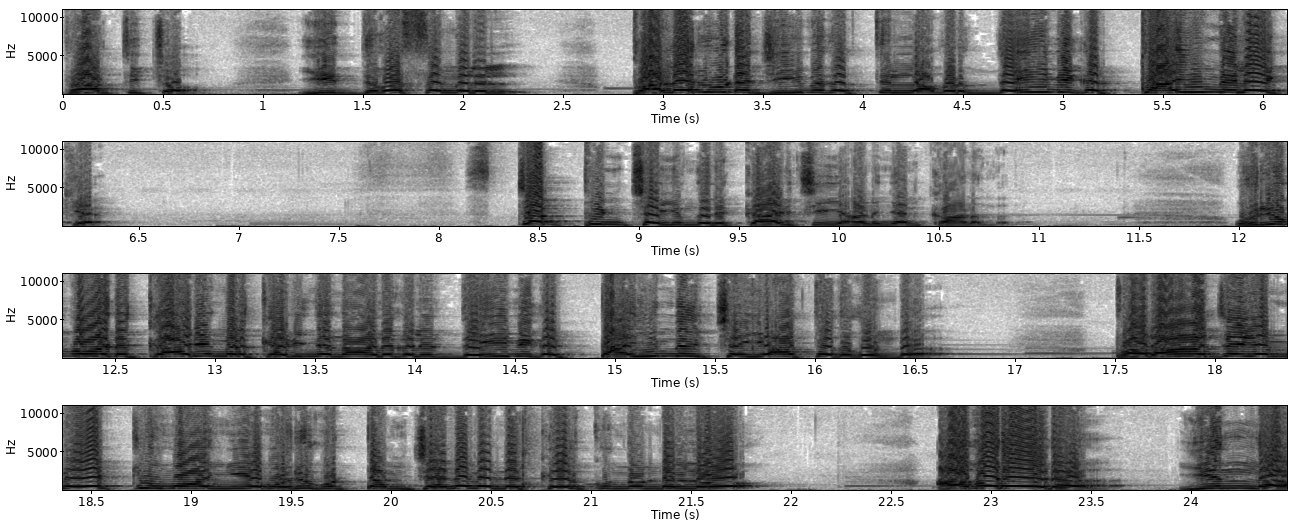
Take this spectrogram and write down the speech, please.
പ്രാർത്ഥിച്ചോ ഈ ദിവസങ്ങളിൽ പലരുടെ ജീവിതത്തിൽ അവർ ദൈവിക ടൈമിലേക്ക് സ്റ്റെപ്പിൻ ചെയ്യുന്ന ഒരു കാഴ്ചയാണ് ഞാൻ കാണുന്നത്. ഒരുപാട് കാര്യങ്ങൾ കഴിഞ്ഞ നാളുകളിൽ ദൈവിക ടൈമിൽ ചെയ്യാത്തത് കൊണ്ട് പരാജയം ഏറ്റുവാങ്ങിയ ഒരു കൂട്ടം ജനം എന്നെ കേൾക്കുന്നുണ്ടല്ലോ. അവരോട് ഇന്ന്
